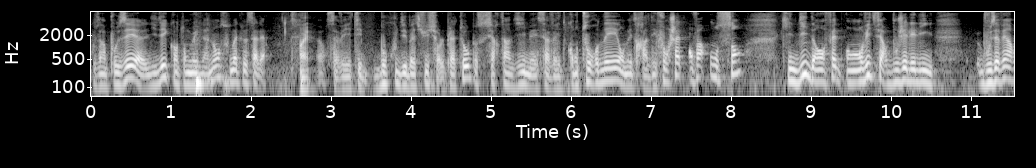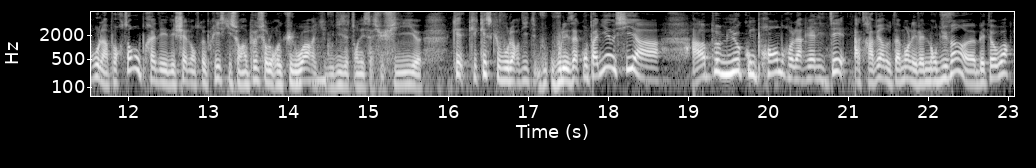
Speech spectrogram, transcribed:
vous imposez, l'idée, quand on met une annonce, vous mettre le salaire. Alors, ça avait été beaucoup débattu sur le plateau parce que certains disent, mais ça va être contourné, on mettra des fourchettes. Enfin, on sent qu'Indeed a en fait envie de faire bouger les lignes vous avez un rôle important auprès des, chefs d'entreprise qui sont un peu sur le reculoir et qui vous disent attendez, ça suffit. Euh, qu'est-ce que vous leur dites? Vous, les accompagnez aussi à, un peu mieux comprendre la réalité à travers notamment l'événement du vin, euh, Better Work?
